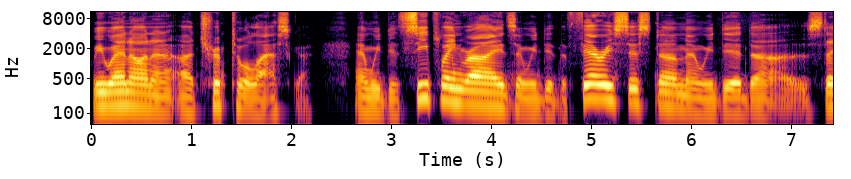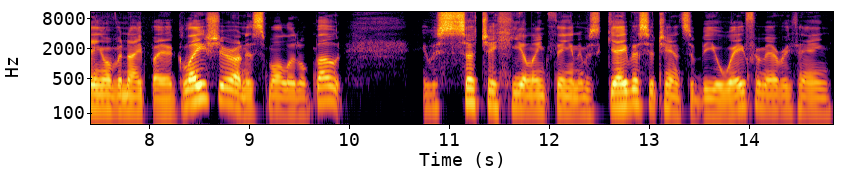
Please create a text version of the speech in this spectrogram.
we went on a, a trip to Alaska. And we did seaplane rides and we did the ferry system and we did uh, staying overnight by a glacier on a small little boat. It was such a healing thing and it was gave us a chance to be away from everything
